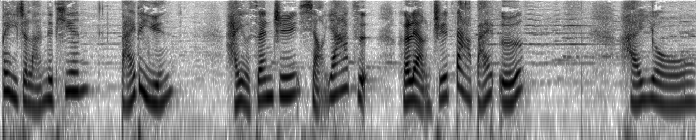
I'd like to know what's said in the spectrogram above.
背着蓝的天、白的云，还有三只小鸭子和两只大白鹅，还有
